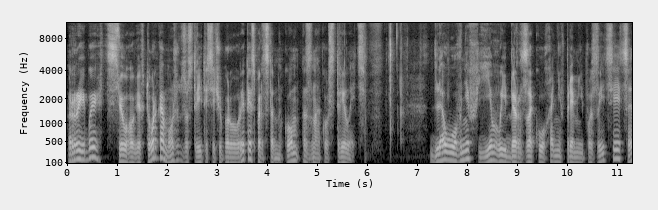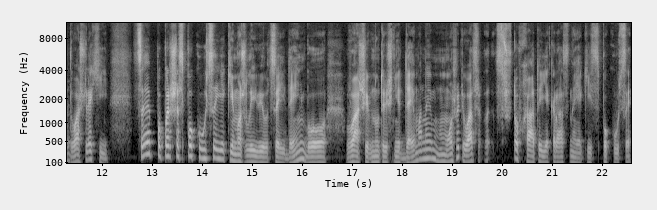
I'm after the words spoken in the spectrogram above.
Риби цього вівторка можуть зустрітися чи поговорити з представником знаку стрілець. Для овнів є вибір закохані в прямій позиції. Це два шляхи. Це, по-перше, спокуси, які можливі у цей день, бо ваші внутрішні демони можуть вас штовхати якраз на якісь спокуси.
